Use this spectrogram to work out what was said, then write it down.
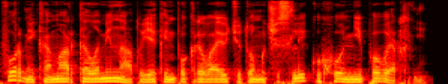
Форміка марка ламінату, яким покривають у тому числі кухонні поверхні.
